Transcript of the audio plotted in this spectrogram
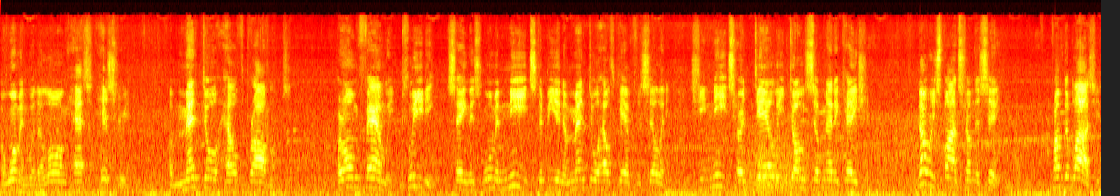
a woman with a long history of mental health problems her own family pleading, saying this woman needs to be in a mental health care facility. She needs her daily dose of medication. No response from the city, from de Blasio,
